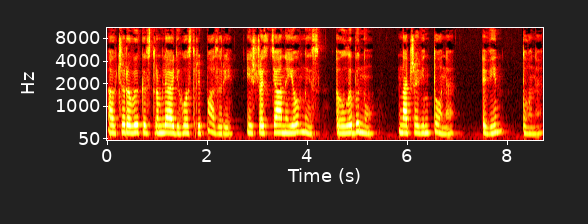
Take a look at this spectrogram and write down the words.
а в черевики встромляють гострі пазурі і щось тяне його вниз, в глибину, наче він тоне, він тоне.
